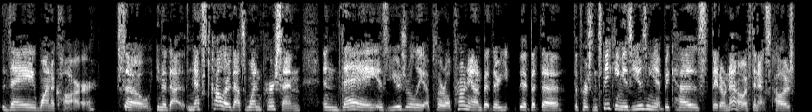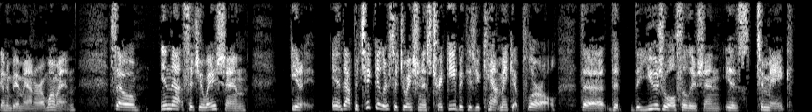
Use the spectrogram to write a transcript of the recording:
they want a car. So, you know, that next caller, that's one person, and they is usually a plural pronoun, but they're, but the, the person speaking is using it because they don't know if the next caller is going to be a man or a woman. So, in that situation, you know, that particular situation is tricky because you can't make it plural. The, the, the usual solution is to make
